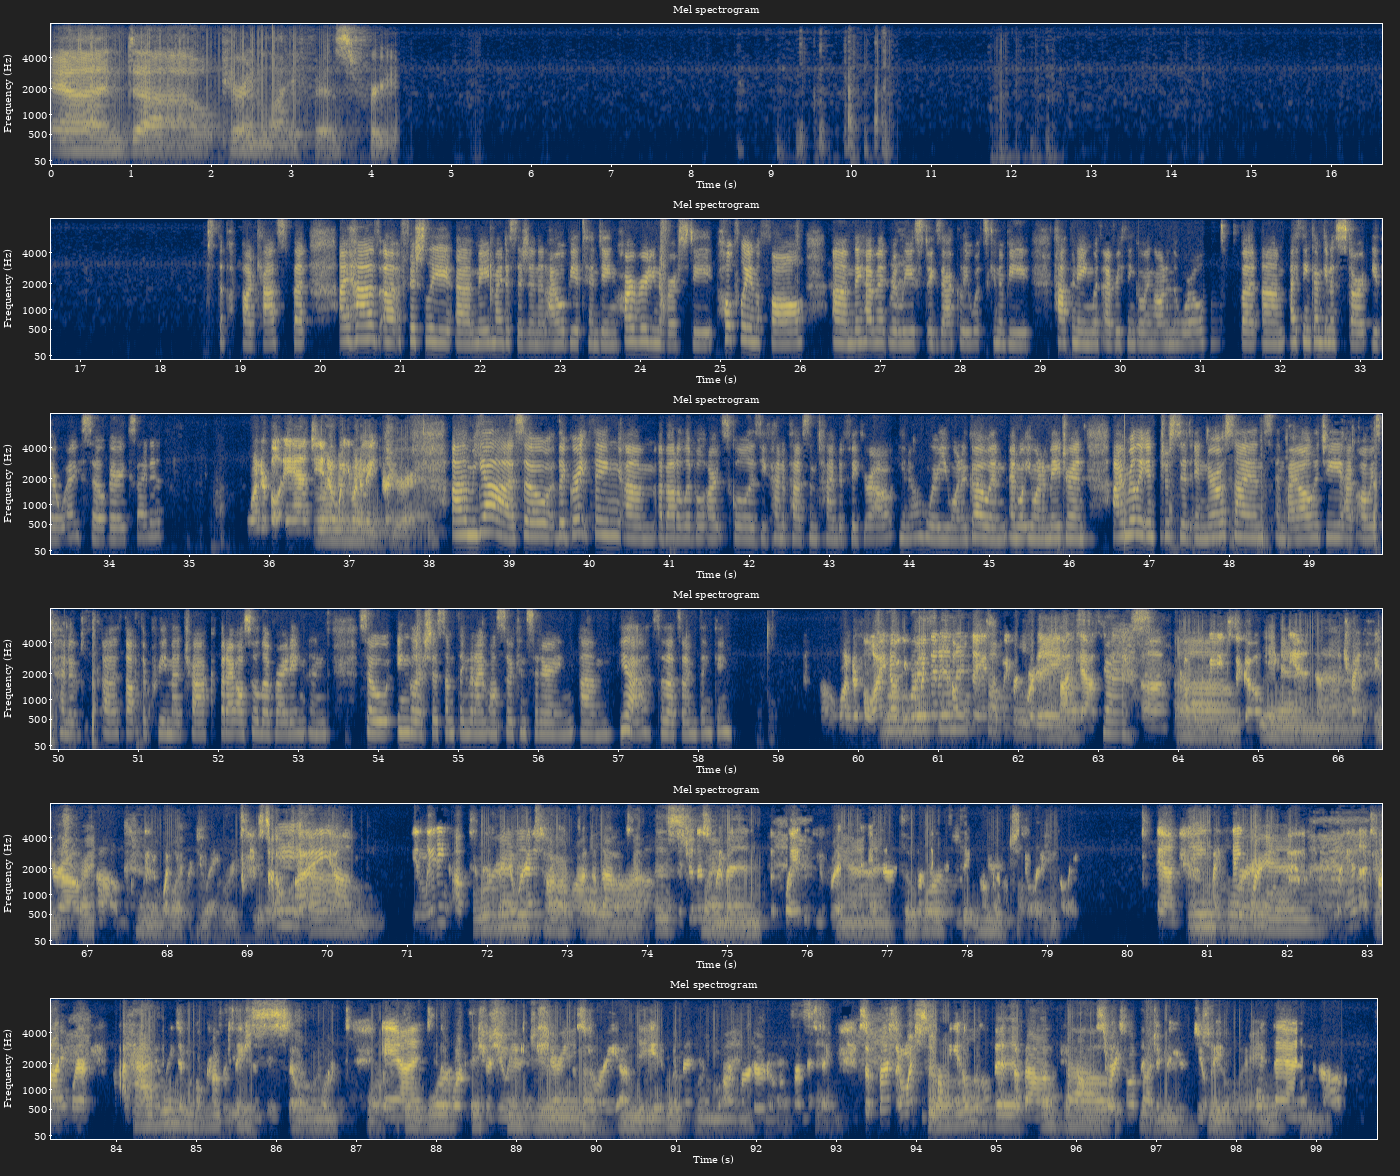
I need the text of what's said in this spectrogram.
and uh, pure life is free. The podcast, but I have uh, officially uh, made my decision and I will be attending Harvard University, hopefully in the fall. Um, they haven't released exactly what's going to be happening with everything going on in the world, but um, I think I'm going to start either way. So, very excited. Wonderful. And do you know what you want to major in? Um, yeah. So the great thing um, about a liberal arts school is you kind of have some time to figure out, you know, where you want to go and, and what you want to major in. I'm really interested in neuroscience and biology. I've always kind of uh, thought the pre-med track, but I also love writing. And so English is something that I'm also considering. Um, yeah. So that's what I'm thinking. Oh, wonderful. I know you were within a couple days when we recorded the podcast yes. um, a couple um, weeks ago and, uh, trying to figure out um, kind of what you were doing. So I, um, in leading up to this, I know we're going to talk a lot about uh, Indigenous women, the play that you've written, and the work that you're doing. And I think we're in, we're in a time where having really difficult conversations is so important. And the work that you're doing and sharing the story of the women who are murdered or who are missing. So first, I want you to tell me a little bit about um, the storytelling project that you're doing, and then um,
